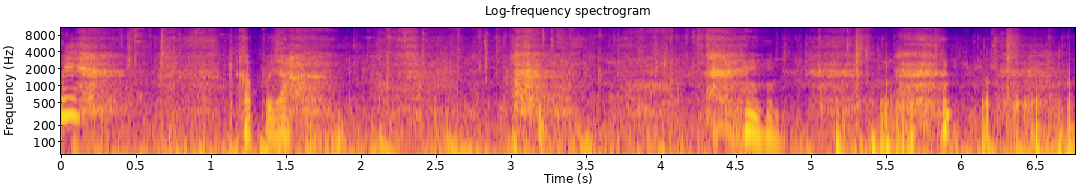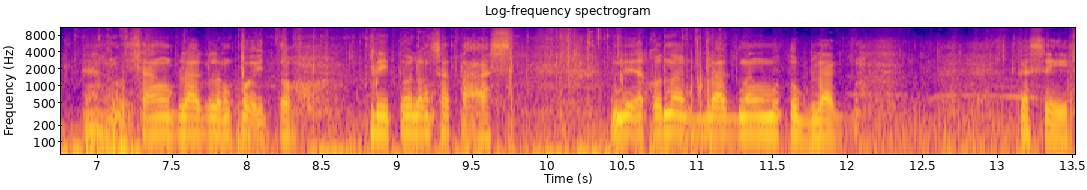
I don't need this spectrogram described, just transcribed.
Uy! Kapuya. Ayan, isang vlog lang po ito. Dito lang sa taas. Hindi ako nag vlog ng motovlog. Kasi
